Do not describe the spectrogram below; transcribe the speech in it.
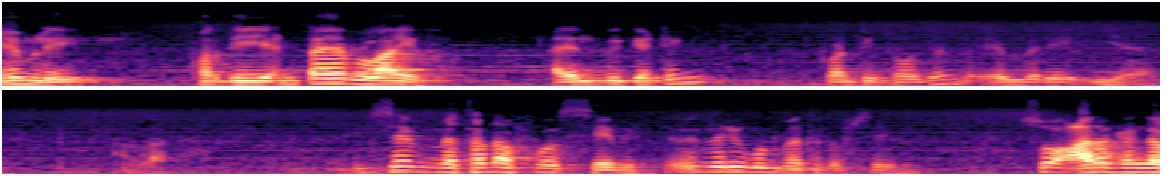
namely for the entire life I will be getting twenty thousand every year అలా. It's a method of saving very good method of saving so ఆ రకంగా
